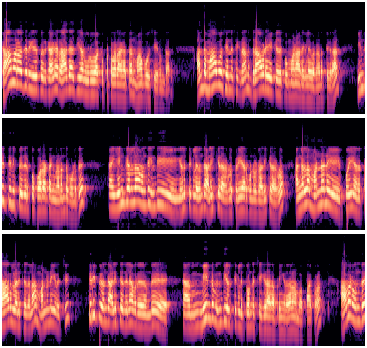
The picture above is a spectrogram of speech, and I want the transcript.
காமராஜர் இருப்பதற்காக ராஜாஜியால் உருவாக்கப்பட்டவராகத்தான் மாபோசி இருந்தார். அந்த மாபோசி என்ன செய்கிறான்? திராவிட இயக்க எதிர்ப்பு மாநாடுகளை அவர் நடத்துகிறார். இந்தி திணிப்பு எதிர்ப்பு போராட்டங்கள் நடந்த பொழுது எங்கெல்லாம் வந்து இந்தி எழுத்துக்களை வந்து அழிக்கிறார்களோ பெரியார் போன்றவர்கள் அழிக்கிறார்களோ அங்கெல்லாம் மன்னனை போய் அந்த தாரில் அழித்ததெல்லாம் மன்னனையை வச்சு திருப்பி வந்து அழித்ததில் அவர் வந்து மீண்டும் இந்தி எழுத்துக்களை தோண்ட செய்கிறார் அப்படிங்கிறதெல்லாம் நம்ம பார்க்குறோம். அவர் வந்து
